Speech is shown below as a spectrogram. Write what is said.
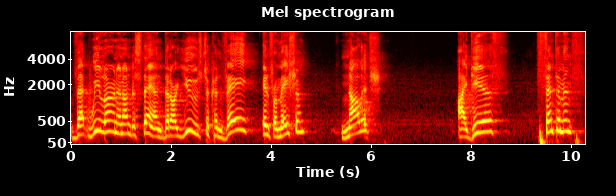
that we learn and understand that are used to convey information, knowledge, ideas, sentiments,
